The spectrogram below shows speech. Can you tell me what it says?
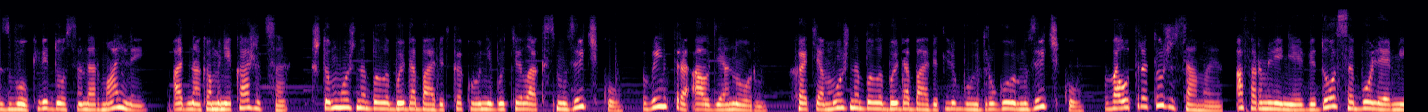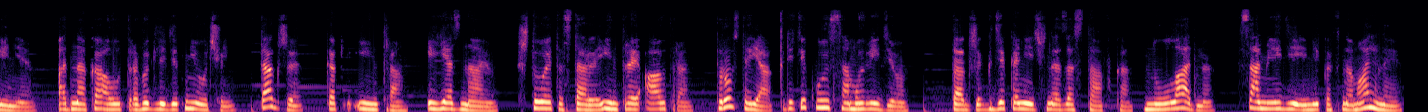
Звук видоса нормальный, однако мне кажется, что можно было бы добавить какую-нибудь релакс-музычку, в интро аудио норм, хотя можно было бы добавить любую другую музычку, в аутро то же самое. Оформление видоса более-менее, однако аутро выглядит не очень, так же, как и интро, и я знаю, что это старое интро и аутро, просто я критикую само видео. Также где конечная заставка. Ну ладно, Сами идеи ников нормальные,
